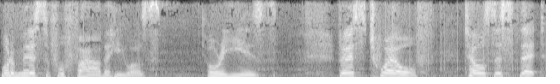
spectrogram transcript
What a merciful Father he was, or he is. Verse 12 tells us that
